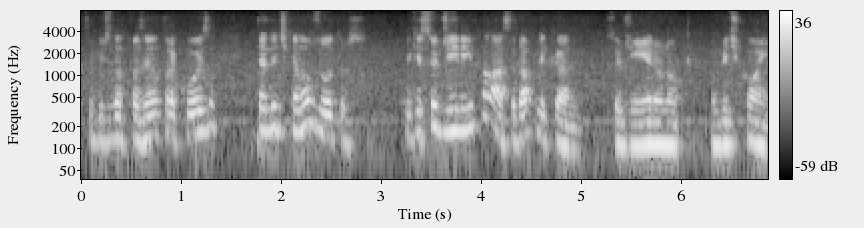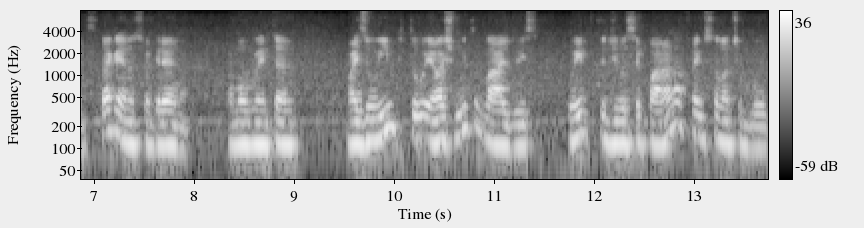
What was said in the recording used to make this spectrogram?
você podia estar fazendo outra coisa, está dedicando aos outros. Porque seu dinheiro está lá, você está aplicando seu dinheiro no, no Bitcoin, você está ganhando sua grana, está movimentando. Mas o ímpeto, eu acho muito válido isso. O ímpeto de você parar na frente do seu notebook,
